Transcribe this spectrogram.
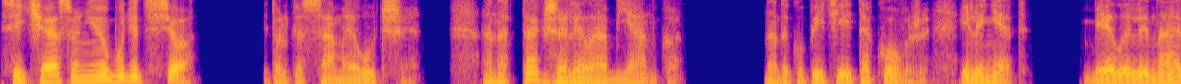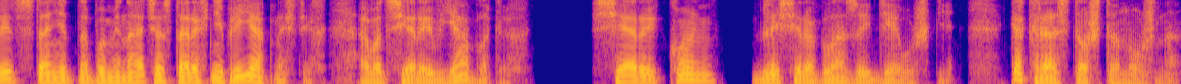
сейчас у нее будет все, и только самое лучшее. Она так жалела Обьянку. Надо купить ей такого же, или нет? Белый линарец станет напоминать о старых неприятностях, а вот серый в яблоках — серый конь для сероглазой девушки. Как раз то, что нужно.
